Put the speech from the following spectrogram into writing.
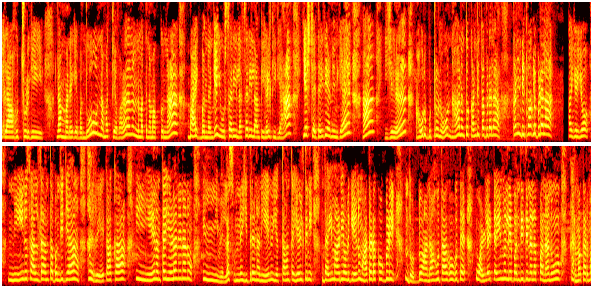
ಎಲ್ಲ ಹುಚ್ಚುಡುಗಿ ನಮ್ಮ ಮನೆಗೆ ಬಂದು ನಮ್ಮ ಅತ್ತೆವ ನನ್ನ ಮತ್ತೆ ನಮ್ಮ ಅಕ್ಕನ ಬಾಯಿಗೆ ಬಂದಂಗೆ ಇವ್ರು ಸರಿ ಇಲ್ಲ ಸರಿ ಇಲ್ಲ ಅಂತ ಹೇಳ್ತಿದ್ಯಾ? ಎಷ್ಟೇ ಧೈರ್ಯ ನಿನಗೆ? ಆ, ಏ, ಅವ್ರು ಬಿಟ್ರು ನಾನಂತೂ ಖಂಡಿತ ಬಿಡಲ್ಲ. ಖಂಡಿತವಾಗ್ಲೂ ಬಿಡಲ್ಲ. ಅಯ್ಯಯ್ಯೋ, ನೀನು ಸಾಲ್ದ ಅಂತ ಬಂದಿದ್ಯಾ? ರೇ ಕಾಕ ಏನಂತ ಹೇಳೋಣ ನಾನು? ನೀವೆಲ್ಲ ಸುಮ್ಮನೆ ಇದ್ರೆ ನಾನು ಏನು ಎತ್ತ ಅಂತ ಹೇಳ್ತೀನಿ. ದಯಮಾಡಿ ಅವಳಿಗೆ ಏನು ಮಾತಾಡಕ್ ಹೋಗ್ಬಿಡಿ. ದೊಡ್ಡ ಅನಾಹುತ ಆಗೋಗುತ್ತೆ. ಒಳ್ಳೆ ಟೈಮಲ್ಲೇ ಬಂದಿದ್ದೀನಲ್ಲಪ್ಪ ನಾನು. ಕರ್ಮ ಕರ್ಮ.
